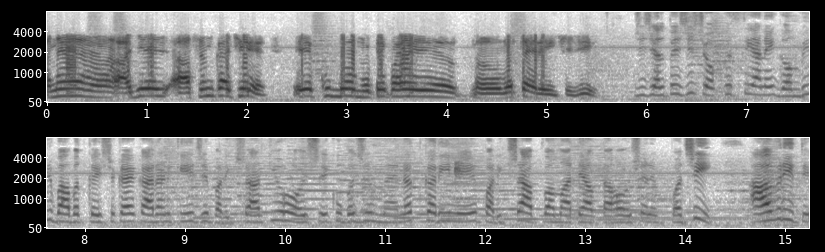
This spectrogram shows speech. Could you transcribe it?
અને આજે આશંકા છે, એ ખૂબ મોટે પાયે વર્તાઈ રહી છે, જી. જી, જલ્પેશજી, ચોક્કસથી આને ગંભીર બાબત કહી શકાય, કારણ કે જે પરીક્ષાર્થીઓ હોય છે ખૂબ જ મહેનત કરીને પરીક્ષા આપવા માટે આવતા હોય છે અને પછી આવી રીતે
